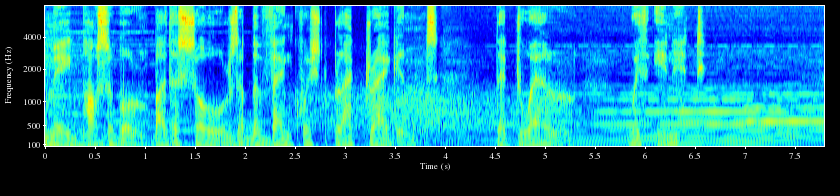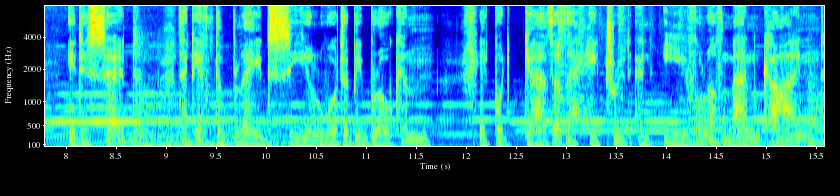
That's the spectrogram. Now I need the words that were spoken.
made possible by the souls of the vanquished black dragons that dwell within it. It is said that if the blade seal were to be broken, it would gather the hatred and evil of mankind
